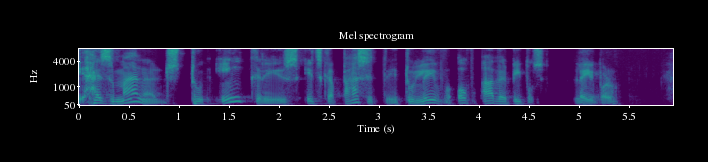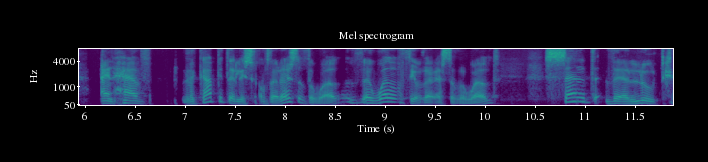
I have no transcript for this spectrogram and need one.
has managed to increase its capacity to live off other people's labor and have the capitalists of the rest of the world, the wealthy of the rest of the world, send their loot,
